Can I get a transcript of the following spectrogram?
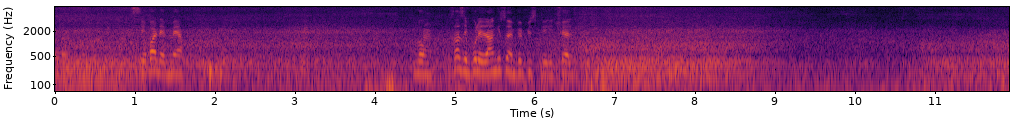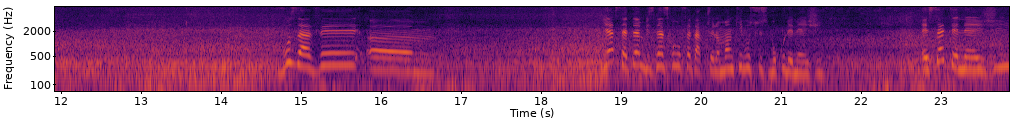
euh, sirois des mers. Bon, ça c'est pour les gens qui sont un peu plus spirituels. Vous avez... Euh, il y a certains business que vous faites actuellement qui vous sucent beaucoup d'énergie. Et cette énergie,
